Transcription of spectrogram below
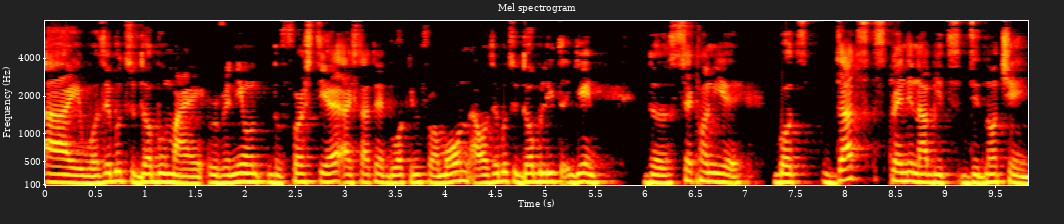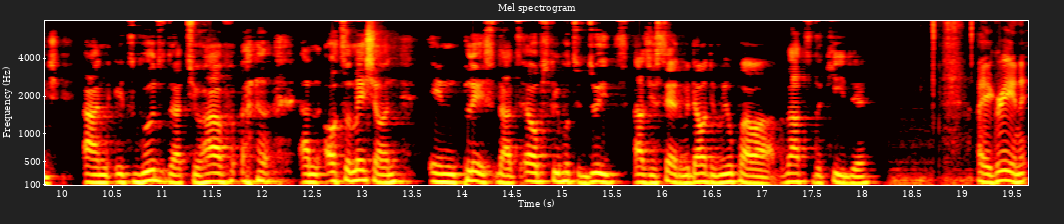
I was able to double my revenue the first year I started working from home. I was able to double it again the second year. But that spending habit did not change. And it's good that you have an automation in place that helps people to do it, as you said, without the willpower. That's the key there. I agree, and it,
